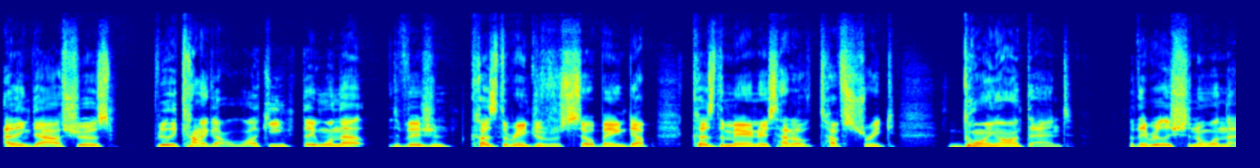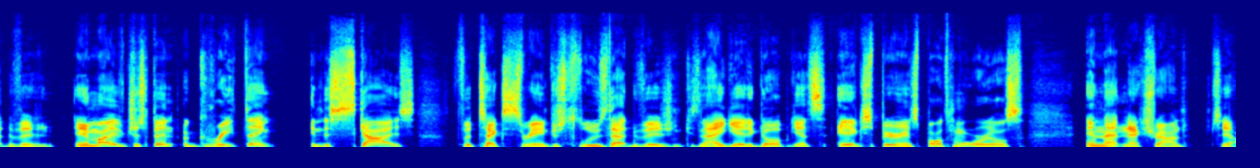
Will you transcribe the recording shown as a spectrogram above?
I think the Astros really kind of got lucky they won that division because the Rangers were so banged up, because the Mariners had a tough streak going on at the end. But they really shouldn't have won that division. And it might have just been a great thing in disguise for Texas Rangers to lose that division because now you get to go up against inexperienced Baltimore Orioles in that next round. So yeah,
